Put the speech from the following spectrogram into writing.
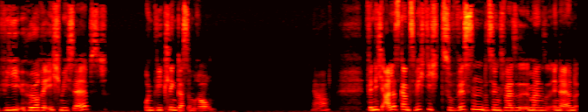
Wie höre ich mich selbst und wie klingt das im Raum. Ja, finde ich alles ganz wichtig zu wissen, beziehungsweise immer in,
